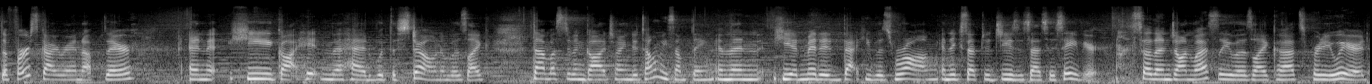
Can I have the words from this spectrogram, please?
the first guy ran up there and he got hit in the head with the stone and was like, that must have been God trying to tell me something. And then he admitted that he was wrong and accepted Jesus as his savior. So then John Wesley was like, that's pretty weird.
